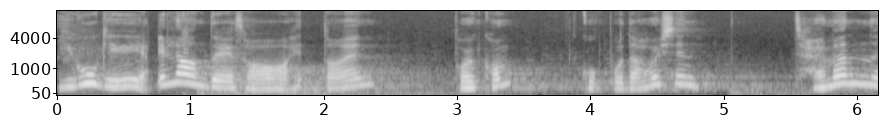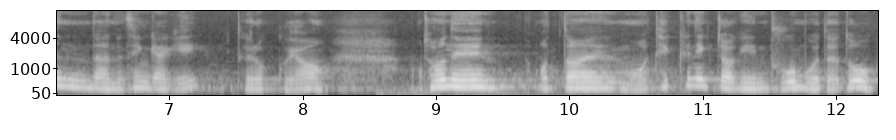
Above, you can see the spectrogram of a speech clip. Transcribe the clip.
이 곡이 1라운드에서 했던 볼컴 곡보다 훨씬 잘 맞는다는 생각이 들었고요. 저는 어떤 뭐 테크닉적인 부분보다도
